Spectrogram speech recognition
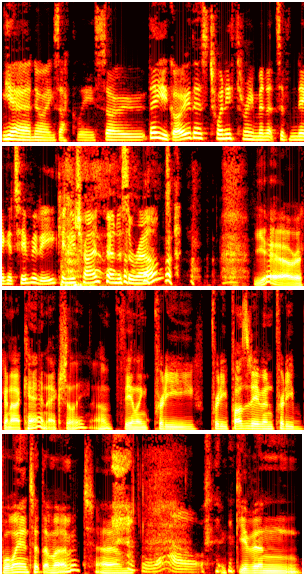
Yeah, no, exactly. So there you go. There's 23 minutes of negativity. Can you try and turn us around? Yeah, I reckon I can actually. I'm feeling pretty pretty positive and pretty buoyant at the moment. Um, wow. given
